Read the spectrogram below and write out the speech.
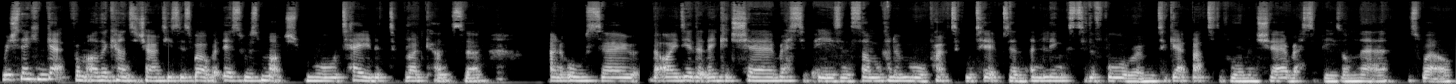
which they can get from other cancer charities as well. But this was much more tailored to blood cancer and also the idea that they could share recipes and some kind of more practical tips and, and, links to the forum to get back to the forum and share recipes on there as well.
